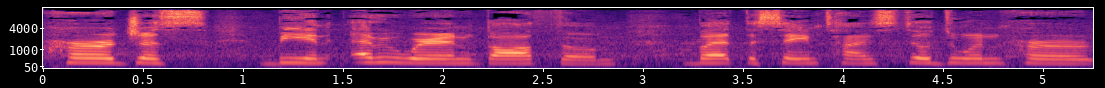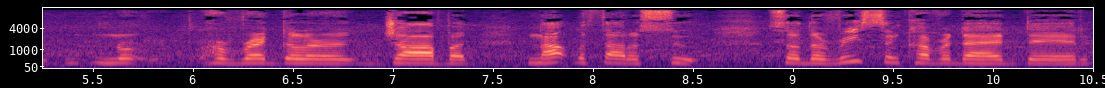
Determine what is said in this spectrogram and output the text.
her just being everywhere in Gotham, but at the same time still doing her her regular job, but not without a suit. So the recent cover that I did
